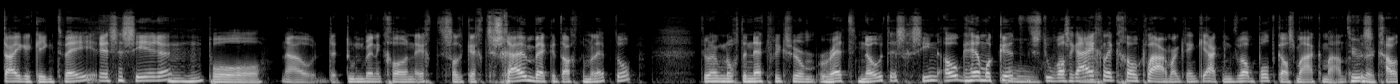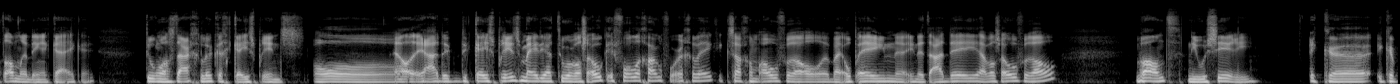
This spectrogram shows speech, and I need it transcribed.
Tiger King 2 recenseren. Mhm. Nou, de- toen ben ik gewoon echt, zat ik echt schuimbekkend achter mijn laptop. Toen heb ik nog de Netflix film Red Notice gezien. Ook helemaal kut. Oeh, dus toen was ik ja. eigenlijk gewoon klaar. Maar ik denk, ja, ik moet wel een podcast maken maandag. Dus ik ga wat andere dingen kijken. Toen was daar gelukkig Kees Prins. Oh. Ja, de, de Kees Prins Media Tour was ook in volle gang vorige week. Ik zag hem overal eh, bij Op1, eh, in het AD. Hij was overal. Want, nieuwe serie. Ik, eh, ik heb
